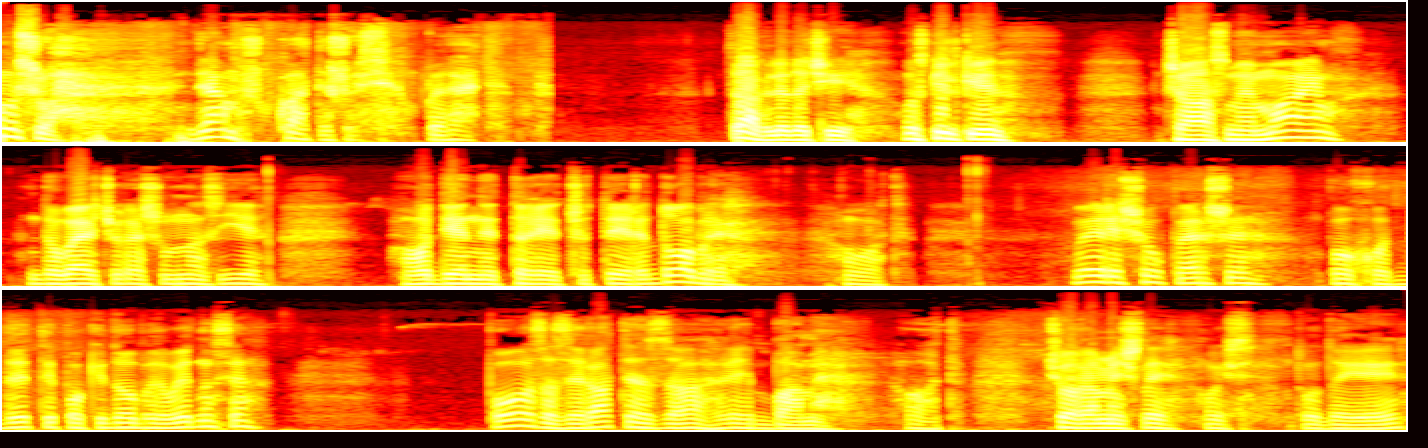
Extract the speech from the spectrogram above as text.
Ну що, йдемо шукати щось вперед. Так, глядачі, оскільки час ми маємо, до вечора, що в нас є години 3-4 добре. От. Вирішив перше походити, поки добре виднося, позазирати за грибами. От. Вчора ми йшли ось туди.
